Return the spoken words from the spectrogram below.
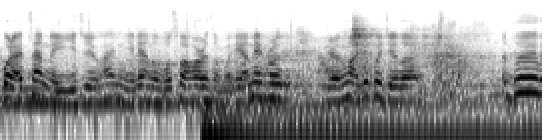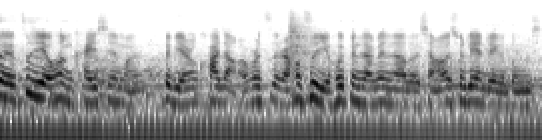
过来赞美一句：“哎，你练的不错，或者怎么的。”那时候人嘛就会觉得，对对对，自己也会很开心嘛，被别人夸奖了，或者自然后自己也会更加更加的想要去练这个东西。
